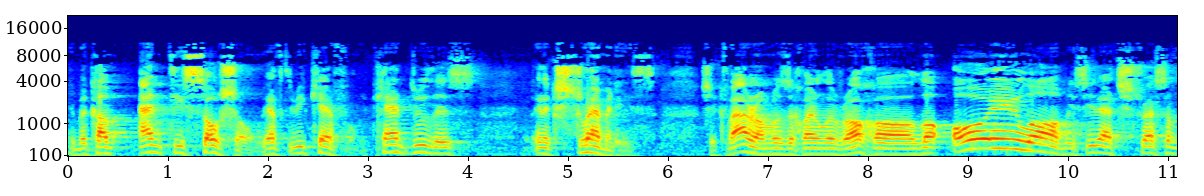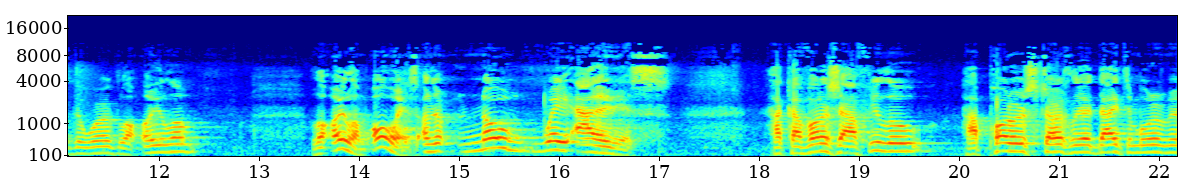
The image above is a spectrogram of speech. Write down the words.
You become antisocial. You have to be careful. You can't do this in extremities. You see that stress of the word la'oilam? La'oilam, always, under no way out of this. Hakavona sha'afilu haporush tarich liyadai temurav min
